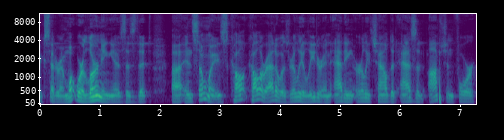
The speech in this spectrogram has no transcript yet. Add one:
et cetera. And what we're learning is, is that uh, in some ways, Col- Colorado is really a leader in adding early childhood as an option for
